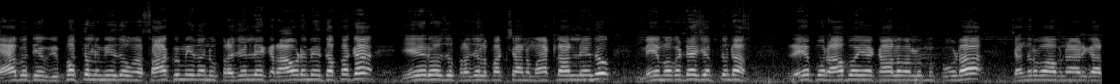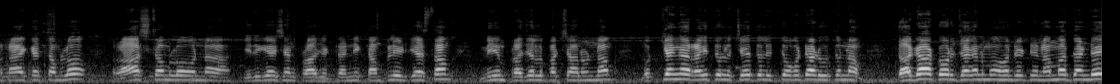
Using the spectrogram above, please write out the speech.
లేకపోతే విపత్తుల మీద ఒక సాకు మీద నువ్వు ప్రజల్లోకి రావడమే తప్పక ఏ రోజు ప్రజల పక్షాన మాట్లాడలేదు. మేము ఒకటే చెప్తున్నాం. రేపు రాబోయే కాలంలో కూడా చంద్రబాబు నాయుడు గారి నాయకత్వంలో రాష్ట్రంలో ఉన్న ఇరిగేషన్ ప్రాజెక్టులన్నీ కంప్లీట్ చేస్తాం. మేము ప్రజల పక్షాన ఉన్నాం. ముఖ్యంగా రైతులను చేతులు ఎత్తి ఒకటే అడుగుతున్నాం. దగాకోరు జగన్మోహన్ రెడ్డిని నమ్మద్దండి.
